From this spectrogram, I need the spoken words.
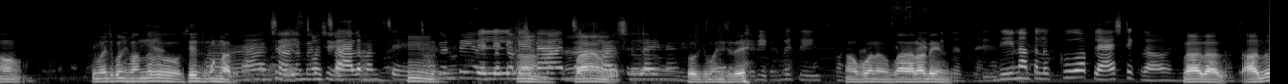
అవును. ఈ మధ్య కొంచెం అందరూ చేయించుకుంటున్నారు. చాలా మంది ఉంది. ఫంక్షన్లైనా ఓకే మంచిదే. బాగా అలవాటు అయింది. దీని అంత లుక్ ప్లాస్టిక్ రాదు రాదు. అది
